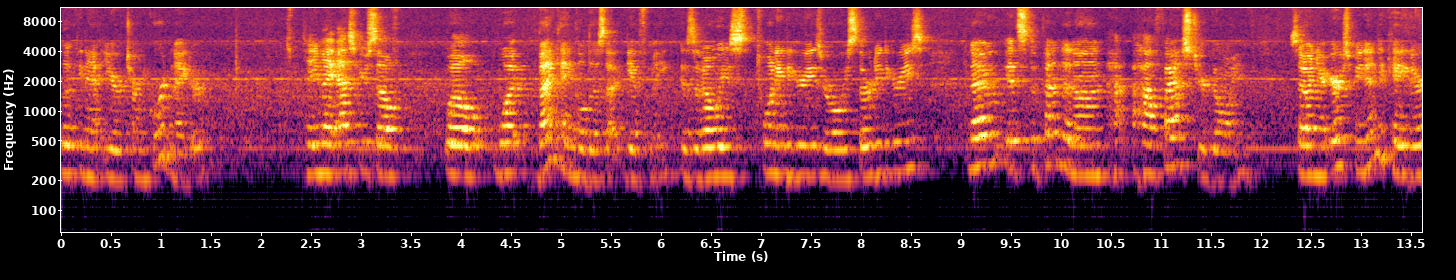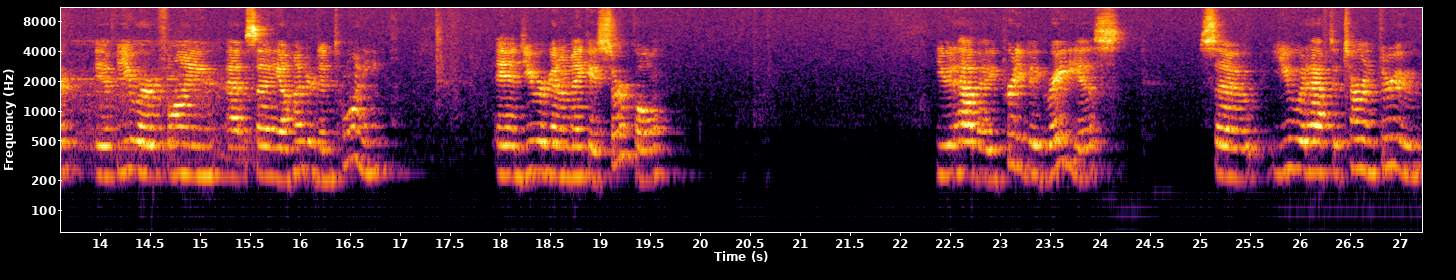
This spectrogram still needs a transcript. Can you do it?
looking at your turn coordinator. So you may ask yourself, well, what bank angle does that give me? Is it always 20 degrees or always 30 degrees? No, it's dependent on how fast you're going. So in your airspeed indicator, if you were flying at say 120 and you were going to make a circle, you would have a pretty big radius. So you would have to turn through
